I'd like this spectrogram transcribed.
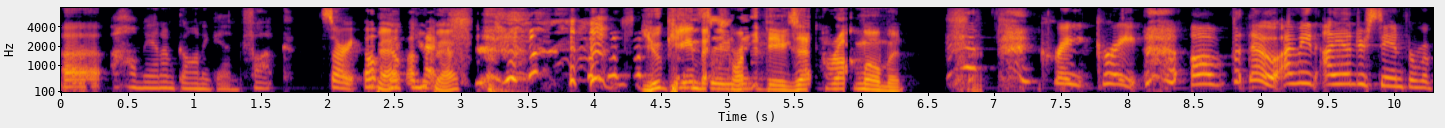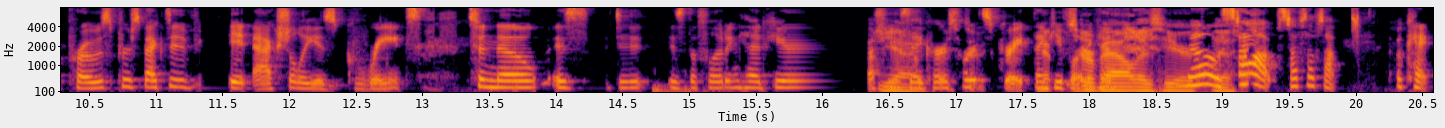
uh, oh man, I'm gone again. Fuck. Sorry. Oh, You're no, back, I'm you're back. You came back right at the exact wrong moment. great, great. Um, but no, I mean, I understand from a pro's perspective, it actually is great to know is did, is the floating head here? Watch me Yeah. say curse words. Great, thank you, Sir floating head. Val is here. No, Yeah. stop, stop, stop, stop. Okay.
